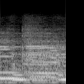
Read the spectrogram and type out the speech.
I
